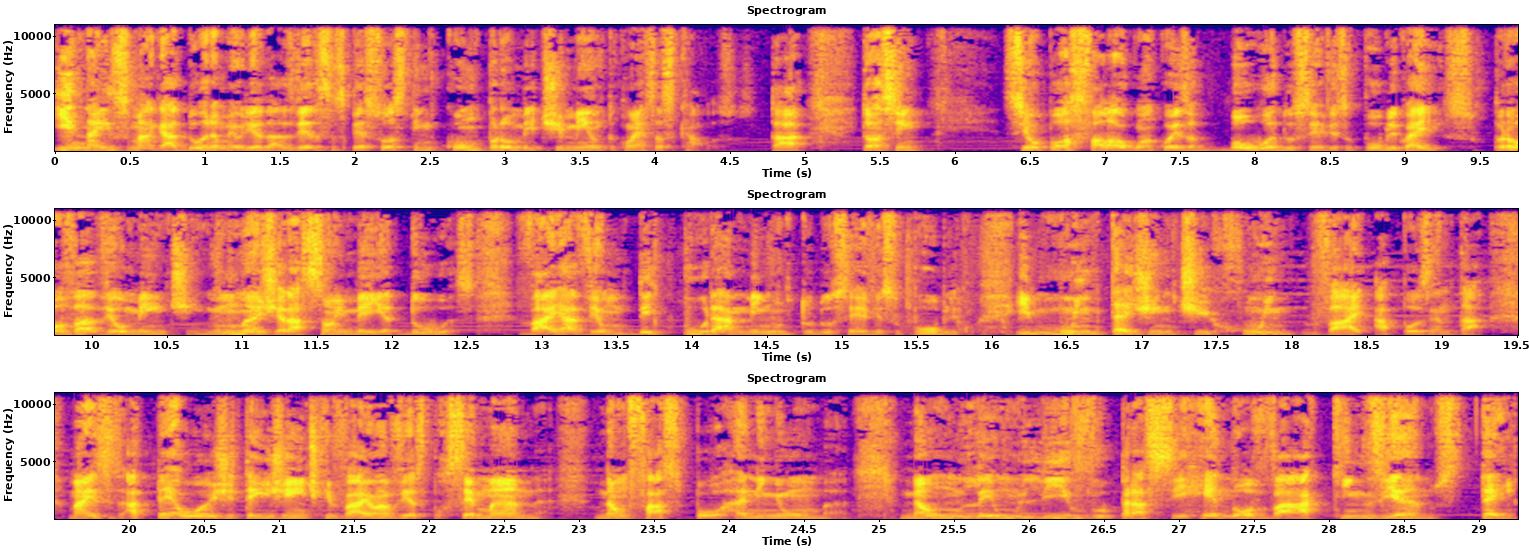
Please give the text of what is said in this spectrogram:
E na esmagadora maioria das vezes, essas pessoas têm comprometimento com essas causas, tá? Então, assim, se eu posso falar alguma coisa boa do serviço público, é isso. Provavelmente, em uma geração e meia, duas, vai haver um depuramento do serviço público e muita gente ruim vai aposentar. Mas até hoje tem gente que vai uma vez por semana, não faz porra nenhuma, não lê um livro para se renovar há 15 anos. Tem.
